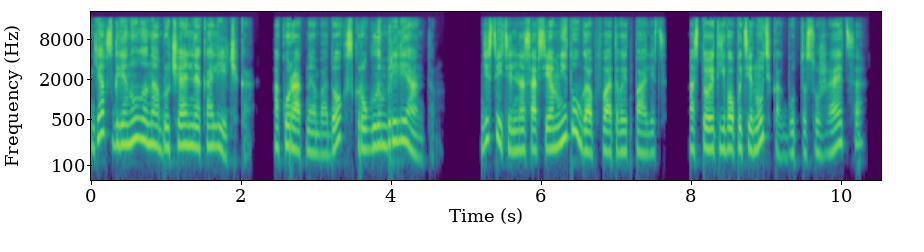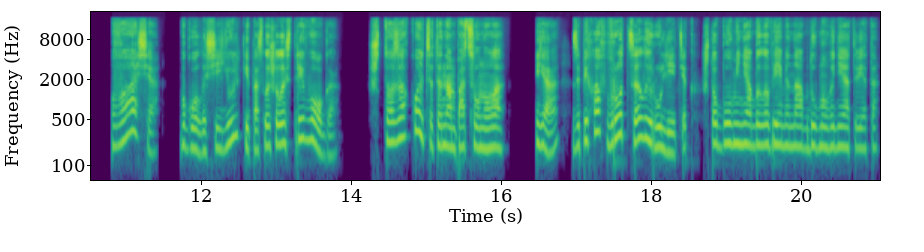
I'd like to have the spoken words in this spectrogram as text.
Я взглянула на обручальное колечко, аккуратный ободок с круглым бриллиантом. Действительно, совсем не туго обхватывает палец, а стоит его потянуть, как будто сужается. «Вася!» — в голосе Юльки послышалась тревога. «Что за кольца ты нам подсунула?» Я, запихав в рот целый рулетик, чтобы у меня было время на обдумывание ответа,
